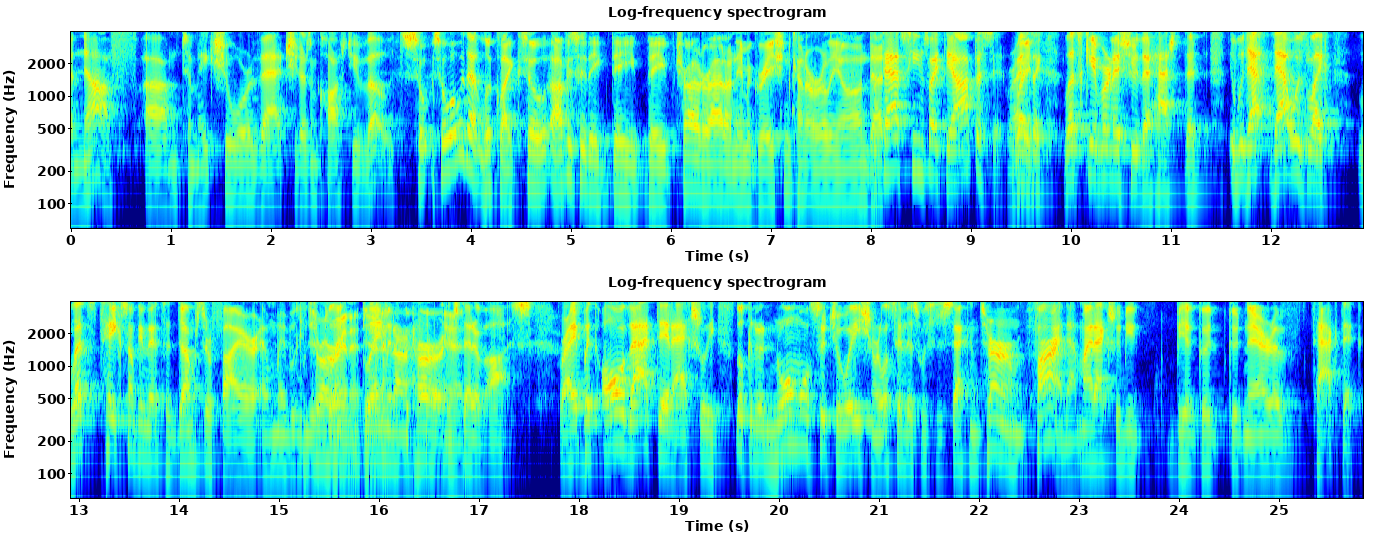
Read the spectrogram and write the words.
enough um, to make sure that she doesn't cost you votes. So, so what would that look like? So, obviously, they they they trotted her out on immigration kind of early on. That, that seems like the opposite, right? Right. It's like let's give her an issue that has that that that was like let's take something that's a dumpster fire and maybe we can just Throw her blame, it, blame yeah. it on her Yeah. instead of us, right? But all that did actually look at a normal situation, or let's say this was his second term, fine, that might actually be be a good good narrative tactic,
